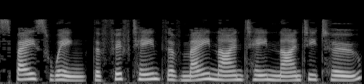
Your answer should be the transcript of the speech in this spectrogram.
Space Wing, the 15th of May 1992.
